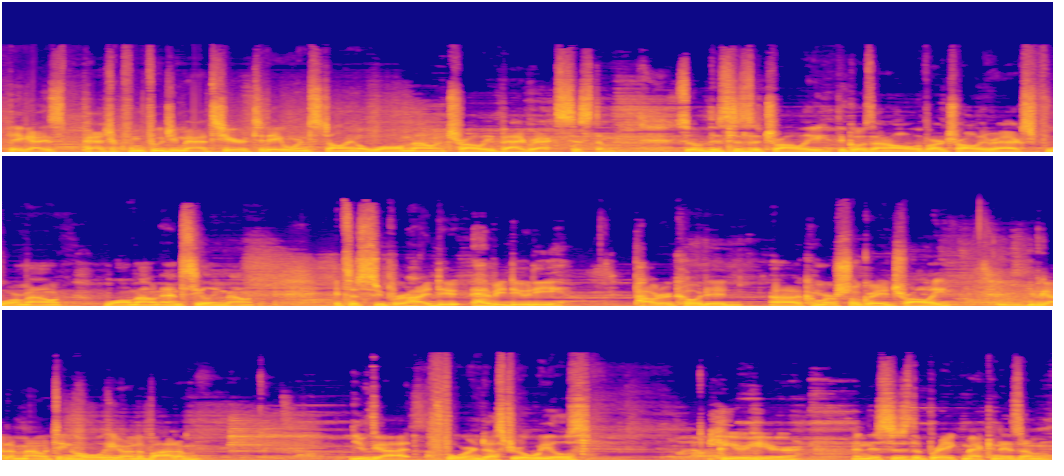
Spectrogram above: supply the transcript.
Hey guys, Patrick from Fuji Mats here. Today we're installing a wall mount trolley bag rack system. So this is a trolley that goes on all of our trolley racks, floor mount, wall mount, and ceiling mount. It's a super high du heavy duty powder coated uh, commercial grade trolley. You've got a mounting hole here on the bottom. You've got four industrial wheels here, here, and this is the brake mechanism.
